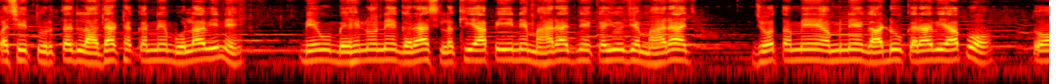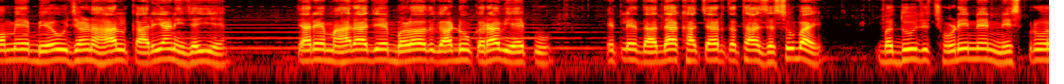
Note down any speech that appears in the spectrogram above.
પછી તુરત જ લાધા ઠક્કરને બોલાવીને બેઉ બહેનોને ગરાસ લખી આપીને મહારાજને કહ્યું જે મહારાજ, જો તમે અમને ગાડું કરાવી આપો, તો અમે બેઉ જણ હાલ કારિયાણી જઈએ. ત્યારે મહારાજે બળદ ગાડું કરાવી આપ્યું. એટલે દાદા ખાચર તથા જસુબાઈ બધું જ છોડીને નિષ્પૃહ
